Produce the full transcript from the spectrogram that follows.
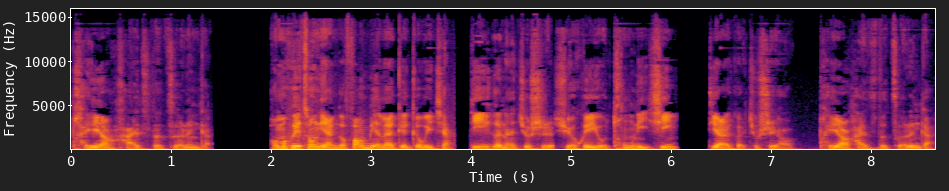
培养孩子的责任感。我们会从两个方面来给各位讲。第一个呢，就是学会有同理心；第二个就是要培养孩子的责任感，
